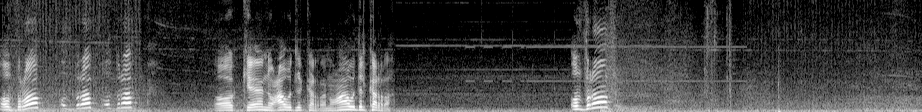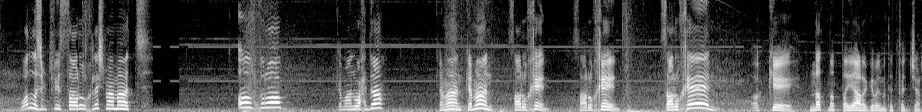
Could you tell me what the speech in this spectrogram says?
أضرب أضرب أضرب. okay نعاود الكرة نعاود الكرة أضرب. والله جبت فيه الصاروخ ليش ما مات؟ أضرب. كمان واحدة كمان كمان. صاروخين صاروخين. صاروخين! أوكي. نطنا الطيارة قبل ما تتفجر.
